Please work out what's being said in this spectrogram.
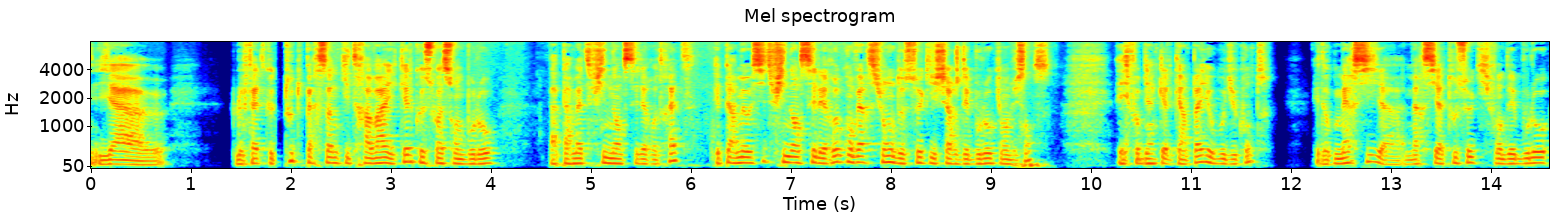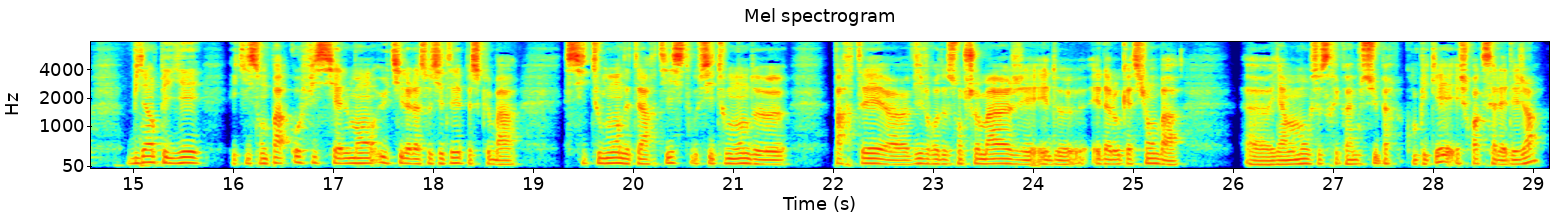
il y a euh, le fait que toute personne qui travaille, quel que soit son boulot, va permettre de financer les retraites et permet aussi de financer les reconversions de ceux qui cherchent des boulots qui ont du sens. Et il faut bien que quelqu'un paye au bout du compte. Et donc merci à merci à tous ceux qui font des boulots bien payés et qui sont pas officiellement utiles à la société parce que bah si tout le monde était artiste ou si tout le monde euh, partait euh, vivre de son chômage et, de et d'allocation bah euh, il y a un moment où ce serait quand même super compliqué et je crois que ça l'est déjà.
